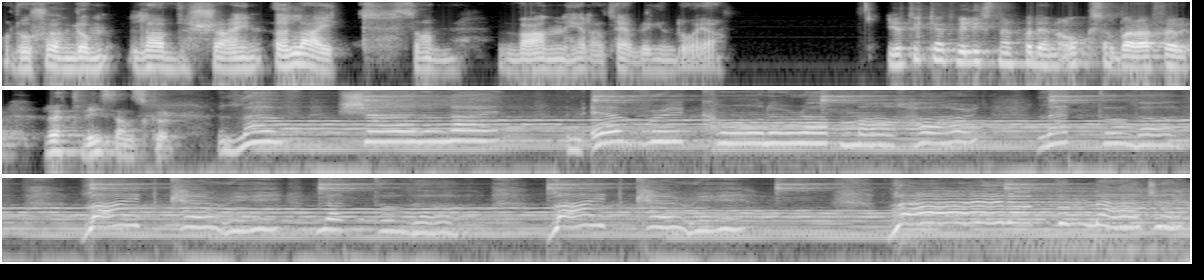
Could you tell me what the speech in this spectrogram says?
Och då sjöng de Love Shine a Light som vann hela tävlingen då ja. Jag tycker att vi lyssnar på den också, bara för rättvisans skull. Love, shine a light in every corner of my heart. Let the love light carry, let the love light carry. Light up the magic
